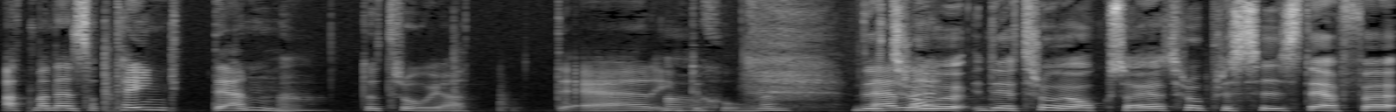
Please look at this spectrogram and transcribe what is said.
att man ens har tänkt den, då tror jag att det är intuitionen. Det tror, det tror jag också. Jag tror precis det. För,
